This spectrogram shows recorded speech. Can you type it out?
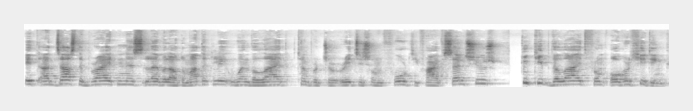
It adjusts the brightness level automatically when the light temperature reaches on 45 Celsius to keep the light from overheating.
